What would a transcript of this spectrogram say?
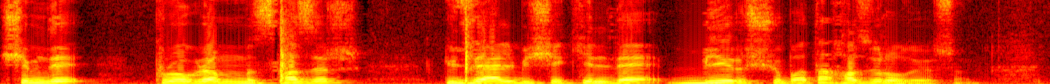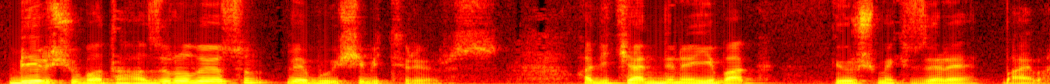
Şimdi programımız hazır. Güzel bir şekilde 1 Şubat'a hazır oluyorsun. 1 Şubat'a hazır oluyorsun ve bu işi bitiriyoruz. Hadi kendine iyi bak. Görüşmek üzere. Bay bay.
